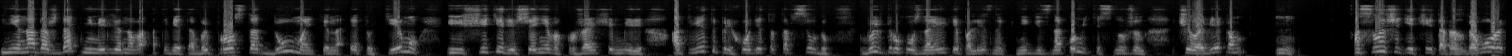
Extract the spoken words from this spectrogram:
не надо ждать немедленного ответа. Вы просто думайте на эту тему и ищите решение в окружающем мире. Ответы приходят отовсюду. Вы вдруг узнаете полезные книги, знакомитесь с нужным человеком, слышите чьи-то разговоры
